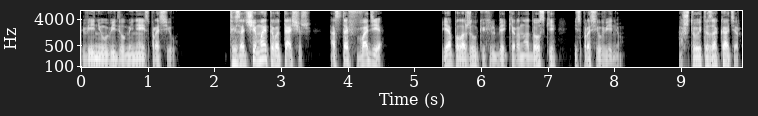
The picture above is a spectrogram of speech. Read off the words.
Веня увидел меня и спросил. «Ты зачем этого тащишь? Оставь в воде!» Я положил Кюхельбекера на доски и спросил Веню. «А что это за катер?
